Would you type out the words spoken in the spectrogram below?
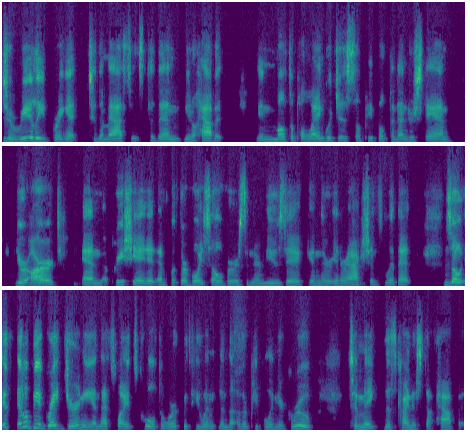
to mm. really bring it to the masses to then you know have it in multiple languages so people can understand your art and appreciate it and put their voiceovers and their music and their interactions with it mm. so it, it'll be a great journey and that's why it's cool to work with you and, and the other people in your group to make this kind of stuff happen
